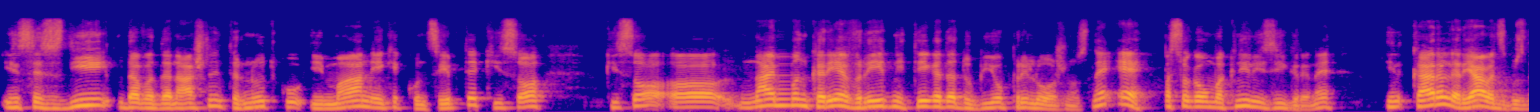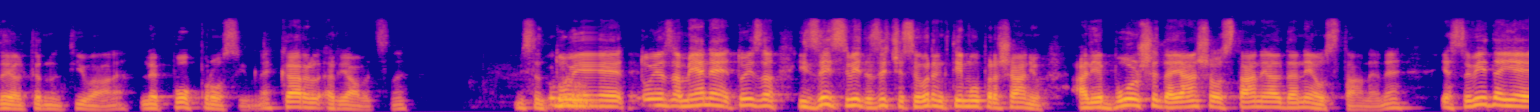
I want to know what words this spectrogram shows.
in se zdi, da v današnjem trenutku ima neke koncepte, ki so ki so uh, najmanj, kar je vredni tega, da dobijo priložnost. Ne, e, pa so ga umaknili iz igre. Ne. In Karel Rjavec bo zdaj alternativa, ne. lepo prosim, ne. Karel Rjavec. Ne. Mislim, to, je, to je za mene, to je za, in zdaj, seveda, zdaj, če se vrnem k temu vprašanju, ali je boljše, da Janša ostane ali da ne ostane. Ne. Ja, seveda je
